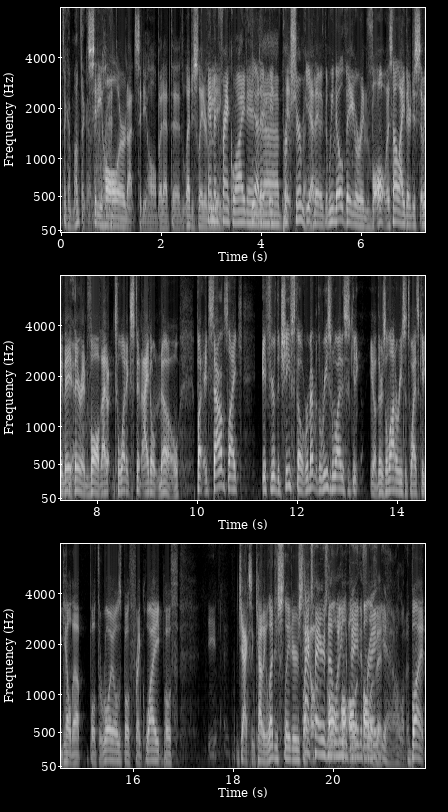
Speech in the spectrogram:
It's like a month ago. City now, Hall right? or not City Hall, but at the legislator Him meeting. and Frank White and they- mean, uh, Brooke it- Sherman. Yeah, right? they, we know they are involved. It's not like they're just. I mean, they Yeah. they're involved. I don't, to what extent I don't know, but it sounds like if you're the Chiefs, though, remember the reason why this is getting. You know, there's a lot of reasons why it's getting held up. Both the Royals, both Frank White, both Jackson County legislators, like, Taxpayers all- not wanting to all- pay the all of freight. it. Yeah, all of it. But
